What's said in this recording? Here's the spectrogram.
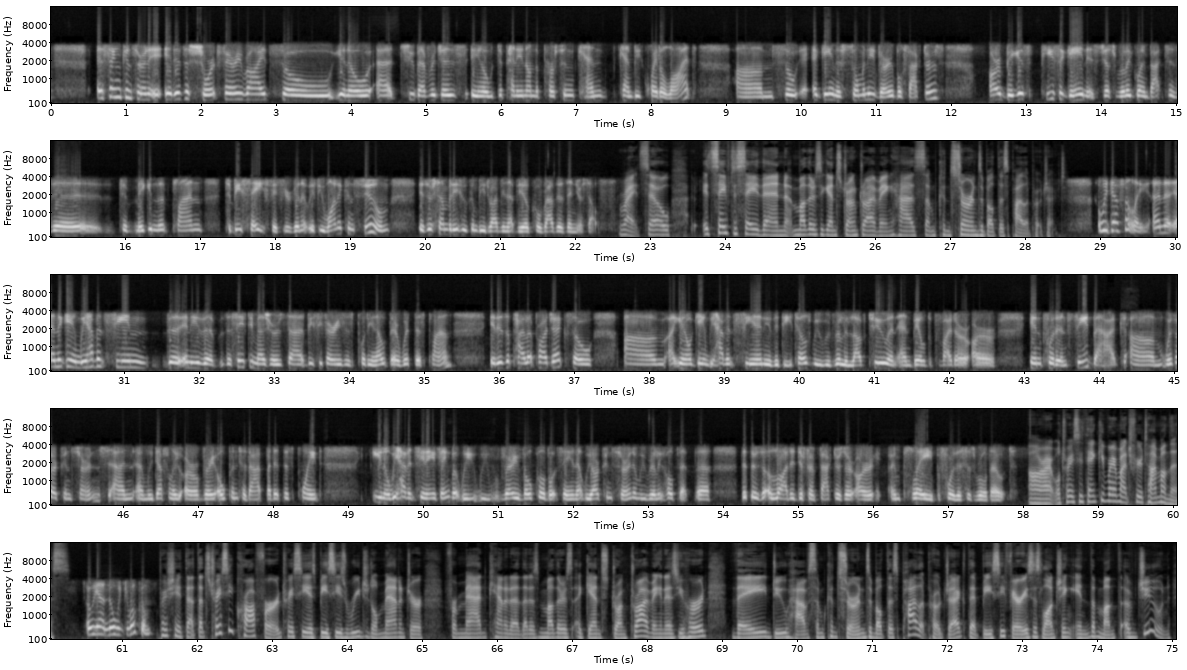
A second concern, it, it is a short ferry ride, so you know, uh, two beverages, you know, depending on the person, can can be quite a lot. Um, so again, there's so many variable factors. Our biggest piece again is just really going back to the to making the plan to be safe. If you're gonna, if you want to consume, is there somebody who can be driving that vehicle rather than yourself? Right. So it's safe to say then Mothers Against Drunk Driving has some concerns about this pilot project. We definitely, and and again, we haven't seen the, any of the the safety measures that BC Ferries is putting out there with this plan. It is a pilot project, so um, you know, again, we haven't seen any of the details. We would really love to, and, and be able to provide our, our input and feedback um, with our concerns, and and we definitely are very open to that. But at this point. You know, we haven't seen anything, but we we were very vocal about saying that we are concerned, and we really hope that the that there's a lot of different factors are, are in play before this is rolled out. All right. Well, Tracy, thank you very much for your time on this. Oh yeah, no, you're welcome. Appreciate that. That's Tracy Crawford. Tracy is BC's regional manager for MADD Canada, that is Mothers Against Drunk Driving. And as you heard, they do have some concerns about this pilot project that BC Ferries is launching in the month of June.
